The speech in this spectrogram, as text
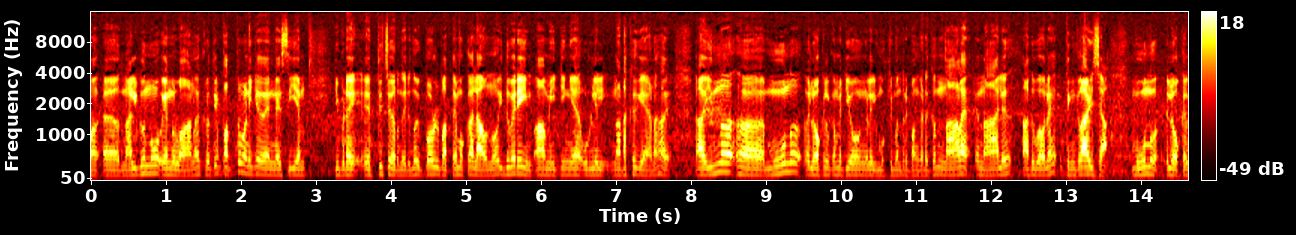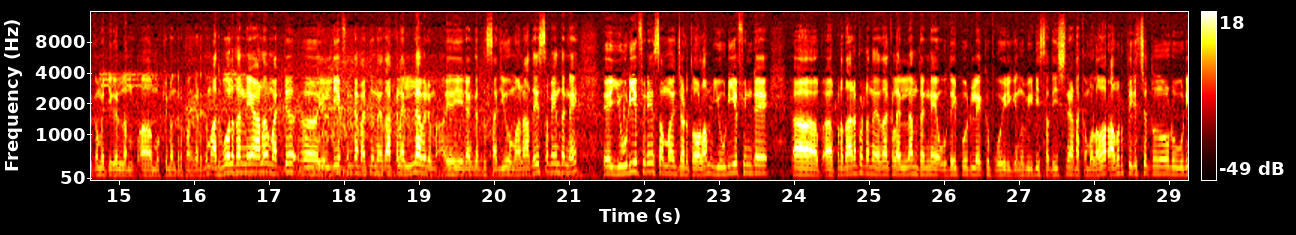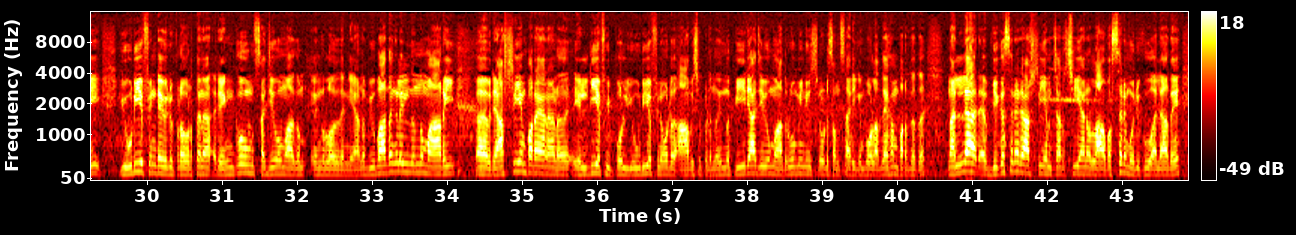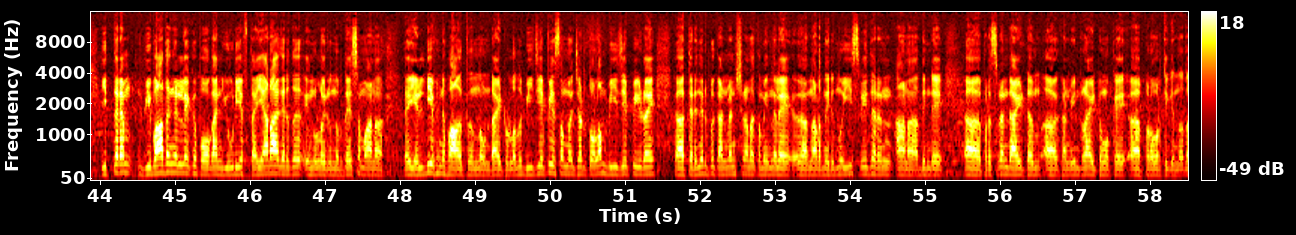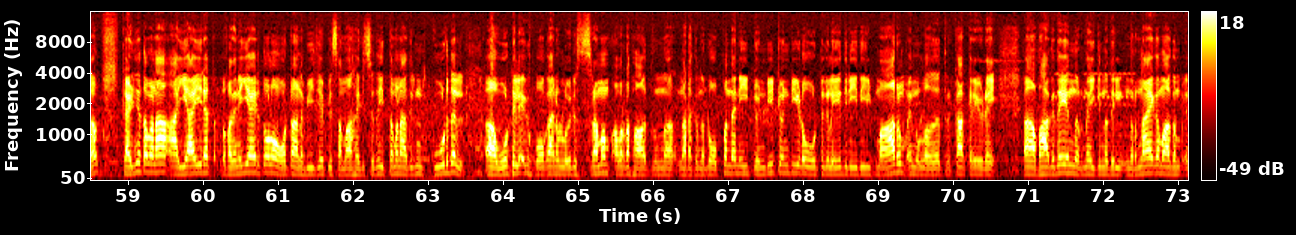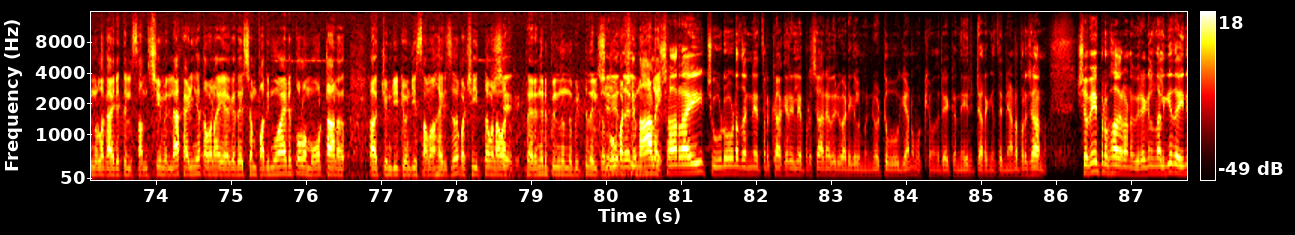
നൽകുന്നു എന്നുള്ളതാണ്. കൃത്യം പത്ത് മണിക്ക് തന്നെ സി എം ഇവിടെ എത്തിച്ചേർന്നിരുന്നു. ഇപ്പോൾ പത്തേ മുക്കാലാവുന്നു ഇതുവരെയും ആ മീറ്റിംഗ് ഉള്ളിൽ നടക്കുകയാണ്. ഇന്ന് മൂന്ന് ലോക്കൽ കമ്മിറ്റി യോഗങ്ങളിൽ മുഖ്യമന്ത്രി പങ്കെടുക്കും. നാളെ നാല് അതുപോലെ തിങ്കളാഴ്ച മൂന്ന് ലോക്കൽ കമ്മിറ്റികളിലും മുഖ്യമന്ത്രി പങ്കെടുക്കും. അതുപോലെ തന്നെയാണ് മറ്റ് എൽ ഡി എഫിന്റെ മറ്റ് നേതാക്കളെല്ലാവരും ഈ രംഗത്ത് സജീവമാണ്. അതേസമയം തന്നെ യു ഡി എഫിനെ സംബന്ധിച്ചിടത്തോളം യു ഡി എഫിന്റെ പ്രധാനപ്പെട്ട നേതാക്കളെല്ലാം തന്നെ ഉദയ്പൂരിലേക്ക് പോയിരിക്കുന്നു. വി ഡി സതീശനടക്കമുള്ളവർ അവർ തിരിച്ചെത്തുന്നതോടുകൂടി യു ഡി എഫിന്റെ ഒരു പ്രവർത്തന രംഗവും സജീവമാകും എന്നുള്ളത് തന്നെയാണ്. വിവാദങ്ങളിൽ നിന്ന് മാറി രാഷ്ട്രീയം പറയാനാണ് എൽ ഡി എഫ് ഇപ്പോൾ യു ഡി എഫിനോട് ആവശ്യപ്പെടുന്നത്. ഇന്ന് പി രാജീവ് മാതൃഭൂമി ന്യൂസിനോട് സംസാരിക്കുമ്പോൾ അദ്ദേഹം പറഞ്ഞത് നല്ല വികസന രാഷ്ട്രീയം ചർച്ച ചെയ്യാനുള്ള അവസരം ഒരുക്കൂ. അല്ലാതെ ഇത്തരം വിവാദങ്ങളിലേക്ക് പോകാൻ യു ഡി എഫ് തയ്യാറാകരുത് എന്നുള്ളൊരു നിർദ്ദേശമാണ് എൽ ഡി എഫിന്റെ ഭാഗത്ത് നിന്ന് ഉണ്ടായിട്ടുള്ളത്. ബി ജെ പിയെ സംബന്ധിച്ചിടത്തോളം ബി ജെ പിയുടെ തെരഞ്ഞെടുപ്പ് കൺവെൻഷൻ അടക്കം ഇന്നലെ നടന്നിരുന്നു. ഈ ശ്രീധരൻ ആണ് അതിന്റെ പ്രസിഡന്റായിട്ടും കൺവീനറായിട്ടും ഒക്കെ പ്രവർത്തിക്കുന്നത്. കഴിഞ്ഞ തവണ അയ്യായിര പതിനയ്യായിരത്തോളം വോട്ടാണ് ബി ജെ പി സമാഹരിച്ചത്. ഇത്തവണ അതിൽ കൂടുതൽ വോട്ടിലേക്ക് പോകാനുള്ള ഒരു ശ്രമം അവരുടെ ഭാഗത്തുനിന്ന് നടക്കുന്നുണ്ട്. ഒപ്പം തന്നെ ഈ ട്വന്റി ട്വന്റിയുടെ വോട്ടുകൾ ഏത് രീതിയിൽ മാറും എന്നുള്ളത് തൃക്കാക്കരയുടെ ഭാഗതയെ നിർണയിക്കുന്നതിൽ നിർണായകമാകും എന്നുള്ള കാര്യത്തിൽ സംശയമില്ല. കഴിഞ്ഞ തവണ ഏകദേശം പതിമൂവായിരത്തോളം വോട്ടാണ് ട്വന്റി ട്വന്റി സമാഹരിച്ചത്. പക്ഷേ ഇത്തവണ അവർ. തെരഞ്ഞെടുപ്പിൽ നിന്ന് വിട്ടുനിൽക്കുന്നു പക്ഷേ നാളെ ഉഷാറായി ചൂടോടെ തന്നെ തൃക്കാക്കരയിലെ പ്രചാരണ പരിപാടികൾ മുന്നോട്ട് പോവുകയാണ്. മുഖ്യമന്ത്രിയൊക്കെ നേരിട്ടിറങ്ങി തന്നെയാണ് പ്രചാരണം. ഷമി പ്രഭാകറാണ് വിവരങ്ങൾ നൽകിയത്.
